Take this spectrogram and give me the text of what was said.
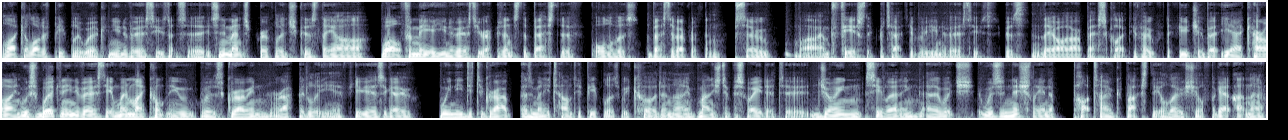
like a lot of people who work in universities, it's, a, it's an immense privilege because they are, well, for me, a university represents the best of all of us, the best of everything. So I'm fiercely protective of universities because they are our best collective hope for the future. But yeah, Caroline was working in university, and when my company was growing rapidly a few years ago, we needed to grab as many talented people as we could, and I managed to persuade her to join C Learning, uh, which was initially in a part-time capacity, although she'll forget that now,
